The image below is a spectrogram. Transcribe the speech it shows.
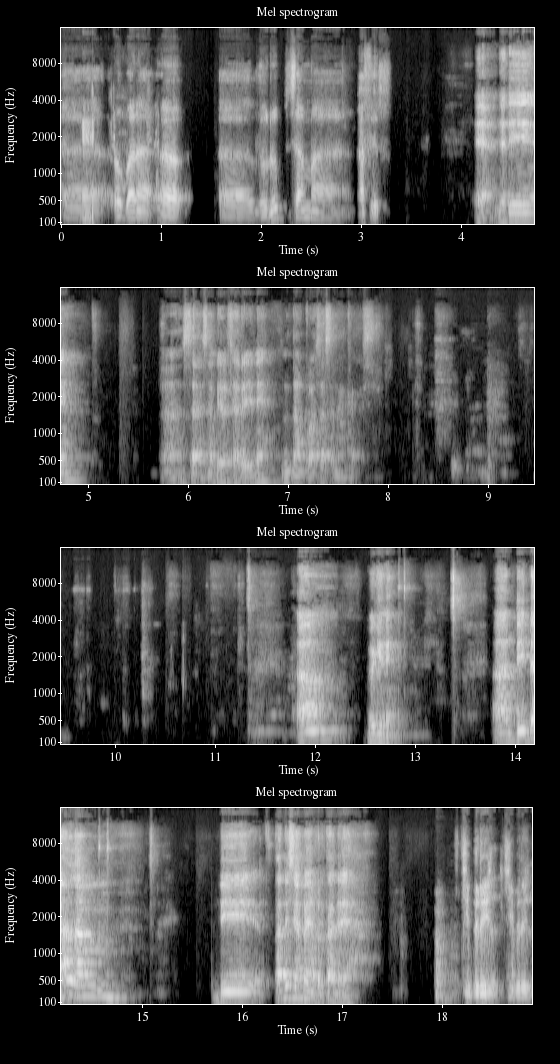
eh, Rabbana eh, dzunub sama kafir. Ya, jadi eh, saya sambil cari ini tentang puasa Senin Kamis. Em, begini, Eh, di dalam di tadi siapa yang bertanya ya? Jibril, Jibril.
